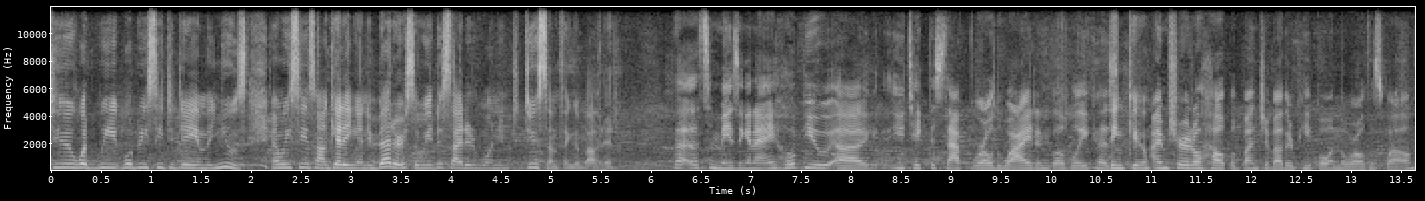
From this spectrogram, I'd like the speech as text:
to what we what we see today in the news. And we see it's not getting any better, so we decided we wanted to do something about it. That, that's amazing, and I hope you uh, you take this app worldwide and globally because thank you. I'm sure it'll help a bunch of other people in the world as well.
